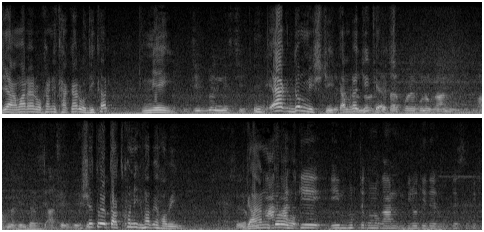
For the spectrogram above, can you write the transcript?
যে আমার আর ওখানে থাকার অধিকার নেই। জিতবেন নিশ্চিত? একদম নিশ্চিত আমরা জিতে আছি। জেতার কোনো গান ভাবনা চিন্তা আছে সে তো তাৎক্ষণিকভাবে হবেই। গান তো এই মুহূর্তে কোনো গান বিরোধীদের উদ্দেশ্যে কিছু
